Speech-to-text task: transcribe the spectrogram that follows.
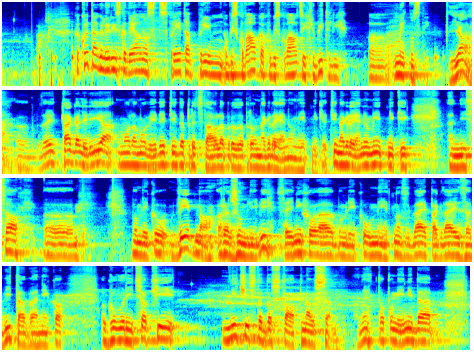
Kako je ta galerijska dejavnost sprejeta pri obiskovalkah, obiskovalcih, ljubiteljih? Uh, umetnosti. Ja, zdaj, ta galerija moramo vedeti, da predstavlja pravzaprav nagrajene umetnike. Ti nagrajeni umetniki eh, niso, uh, bom rekel, vedno razumljivi, saj je njihova, bom rekel, umetnost kdaj pa kdaj zavita v neko govorico, ki ni čisto dostopna vsem. Ne, to pomeni, da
